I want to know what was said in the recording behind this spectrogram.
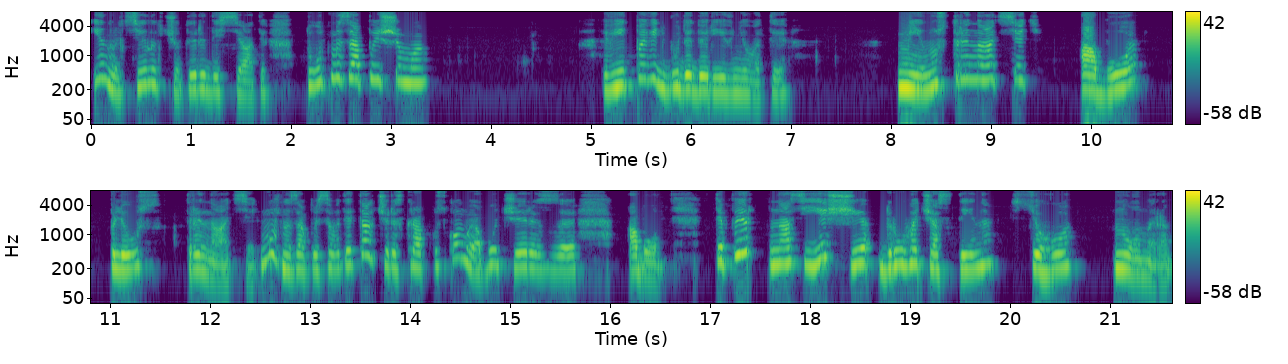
і 0,4. Тут ми запишемо відповідь буде дорівнювати мінус 13 або плюс 13. Можна записувати так, через крапку з комою або через або. Тепер у нас є ще друга частина з цього номера.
